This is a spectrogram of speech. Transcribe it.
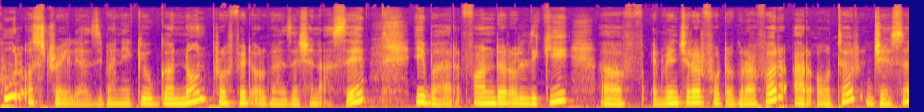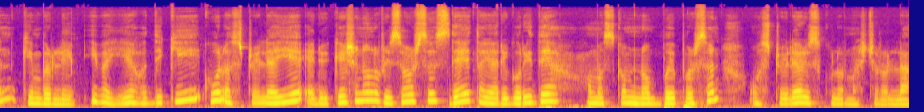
কুল অষ্ট্ৰেলিয়া যি মানে কি নন প্ৰফিট অৰ্গেনাইজেশ্যন আছে এইবাৰ ফাউণ্ডাৰ হ'ল কি এডভেঞ্চাৰৰ ফটোগ্ৰাফাৰ আৰু অথাৰ জেচন কিম্বাৰলি এইবাৰ ইয়ে হ'ল কি কুল অষ্ট্ৰেলিয়াই এডুকেশ্যনেল ৰিচৰ্চেছ দে তৈয়াৰী কৰি দে সমস্কম নব্বই পার্সেন্ট অস্ট্রেলিয়ার স্কুলের মাস্টারল্লা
